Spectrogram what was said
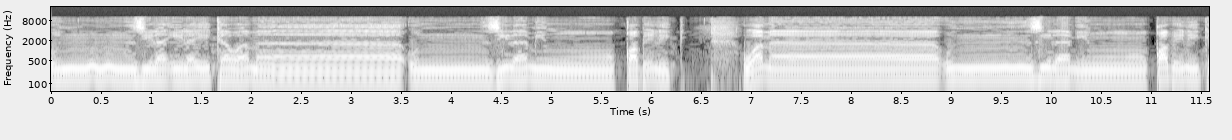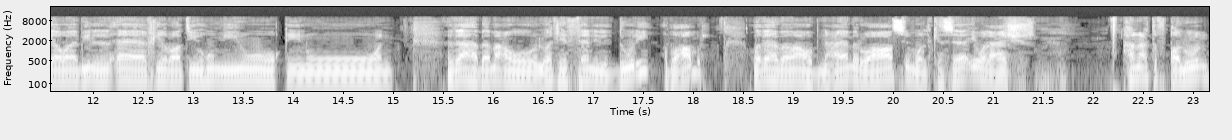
أنزل إليك وما أنزل من قبلك وما أنزل من قبلك وبالآخرة هم يوقنون. ذهب معه الوجه الثاني للدوري أبو عمرو وذهب معه ابن عامر وعاصم والكسائي والعاشر. هنعطف قانون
